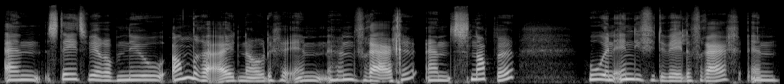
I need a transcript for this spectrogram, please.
En steeds weer opnieuw anderen uitnodigen in hun vragen en snappen hoe een individuele vraag een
